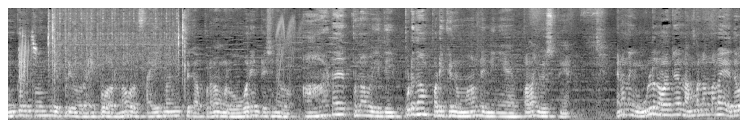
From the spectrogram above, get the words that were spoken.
உங்களுக்கு வந்து எப்படி வரும்? இப்போ வரும்னா ஒரு ஃபைவ் மந்த்துக்கு அப்புறம் உங்களுக்கு ஓரியன்டேஷன் வரும். ஆட இப்போ நம்ம இது இப்படி தான் படிக்கணுமான்னு நீங்கள் இப்போ தான் யோசிப்பீங்க. ஏன்னா நீங்கள் உள்ளே நுழைஞ்சா நம்ம நம்மளாம் ஏதோ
